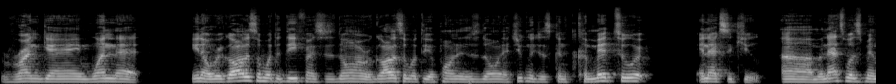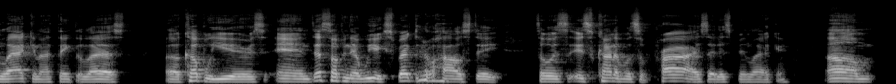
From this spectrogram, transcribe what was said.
run game, one that, you know, regardless of what the defense is doing, regardless of what the opponent is doing, that you can just commit to it and execute. Um, and that's what's been lacking, I think, the last uh, couple years. And that's something that we expect in Ohio State. So it's it's kind of a surprise that it's been lacking. Um,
